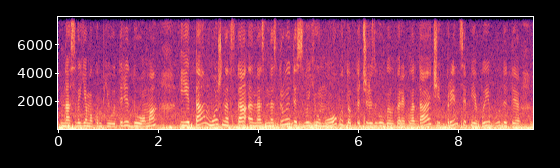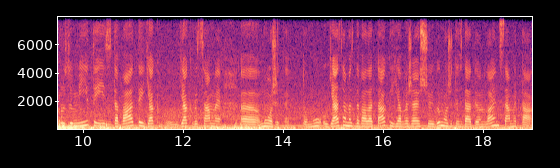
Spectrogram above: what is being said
на своєму комп'ютері вдома. І там можна вста... настроїти свою мову, тобто через Google перекладач, і в принципі ви будете розуміти і здавати, як, як ви саме е, можете. Тому я саме здавала так, і я вважаю, що і ви можете здати онлайн саме так.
